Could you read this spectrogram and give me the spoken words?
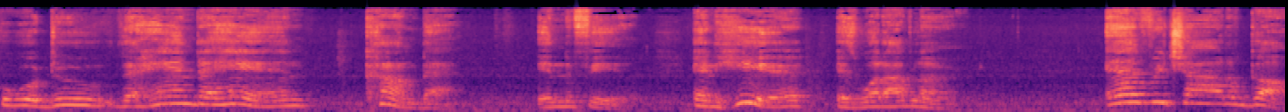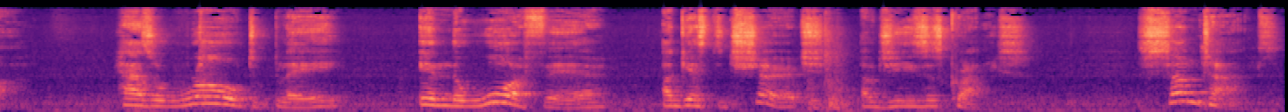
who will do the hand to hand combat in the field. And here is what I've learned Every child of God has a role to play in the warfare against the church of Jesus Christ. Sometimes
